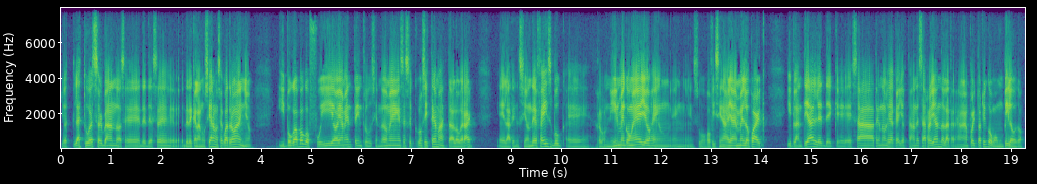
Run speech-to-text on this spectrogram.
Yo la estuve observando hace, desde, desde que la anunciaron hace cuatro años y poco a poco fui obviamente introduciéndome en ese ecosistema hasta lograr eh, la atención de Facebook, eh, reunirme con ellos en, sus oficinas allá en Menlo Park y plantearles de que esa tecnología que ellos estaban desarrollando la trajeran a Puerto Rico como un piloto.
